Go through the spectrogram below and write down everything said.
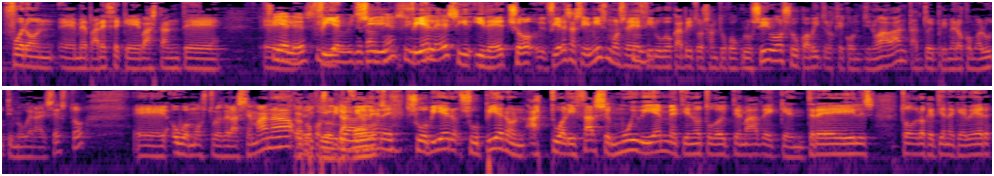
Fueron, eh, me parece que bastante... eh, Fieles, sí, fie- yo- yo sí, también, sí. fieles y, y de hecho fieles a sí mismos, es decir, hubo capítulos autoconclusivos, hubo capítulos que continuaban, tanto el primero como el último, que era el sexto, Eh, hubo monstruos de la semana, hubo conspiraciones, subieron, supieron actualizarse muy bien metiendo todo el tema de chemtrails, todo lo que tiene que ver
